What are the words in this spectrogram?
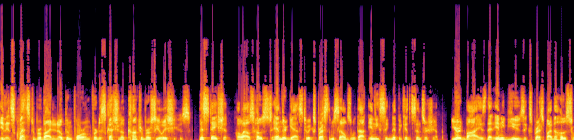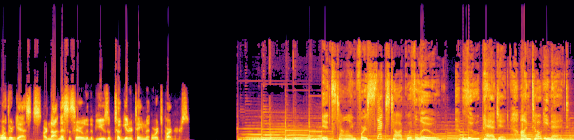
In its quest to provide an open forum for discussion of controversial issues, this station allows hosts and their guests to express themselves without any significant censorship. You're advised that any views expressed by the hosts or their guests are not necessarily the views of Togi Entertainment or its partners. It's time for Sex Talk with Lou. Lou Paget on TogiNet.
